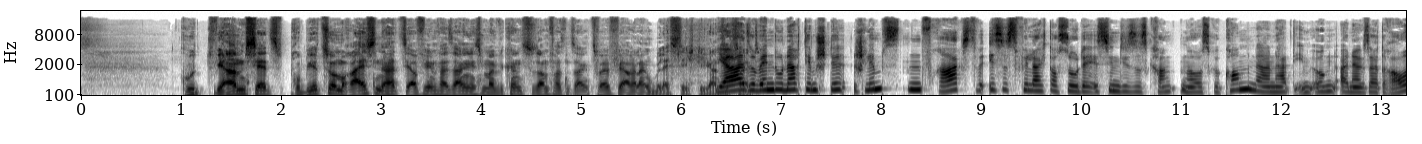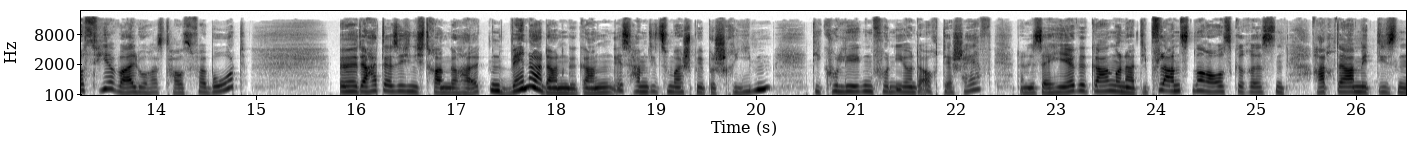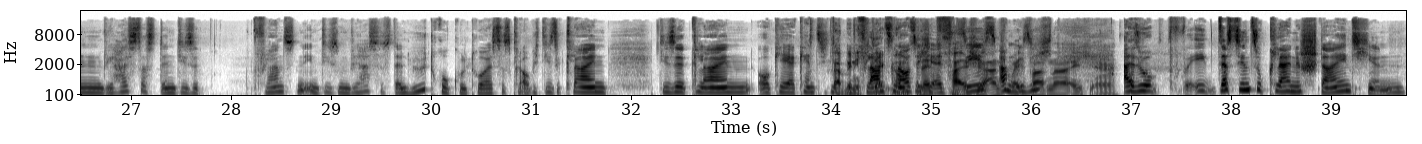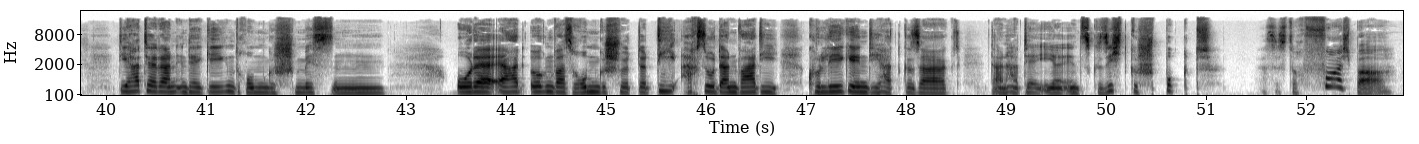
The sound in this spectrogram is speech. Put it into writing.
gut, wir haben es jetzt probiert zu umreißen, hat sie auf jeden Fall sagen, jetzt mal, wir können es zusammenfassen und sagen, zwölf Jahre lang belästigt die ganze Ja, Zeit. also wenn du nach dem Sti- Schlimmsten fragst, ist es vielleicht auch so, der ist in dieses Krankenhaus gekommen, dann hat ihm irgendeiner gesagt, raus hier, weil du hast Hausverbot. Äh, Da hat er sich nicht dran gehalten. Wenn er dann gegangen ist, haben die zum Beispiel beschrieben, die Kollegen von ihr und auch der Chef, dann ist er hergegangen und hat die Pflanzen rausgerissen, hat da mit diesen, wie heißt das denn, diese Pflanzen in diesem, wie heißt das denn, Hydrokultur heißt das, glaube ich, diese kleinen, diese kleinen, okay, er kennt sich da nicht bin mit Pflanzen aus, ich sehe es am Gesicht. Ich, äh, Also, das sind so kleine Steinchen. Die hat er dann in der Gegend rumgeschmissen. Oder er hat irgendwas rumgeschüttet. Die, ach so, dann war die Kollegin, die hat gesagt, dann hat er ihr ins Gesicht gespuckt. Das ist doch furchtbar.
